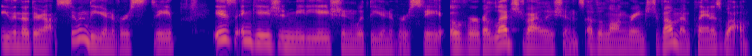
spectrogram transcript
even though they're not suing the university, is engaged in mediation with the university over alleged violations of the long range development plan as well.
